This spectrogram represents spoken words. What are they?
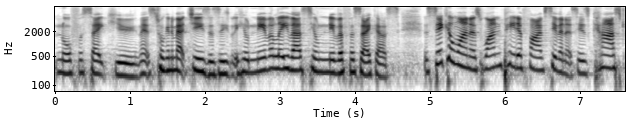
nor forsake you. And that's talking about Jesus. He'll never leave us, he'll never forsake us. The second one is 1 Peter 5 7. It says cast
